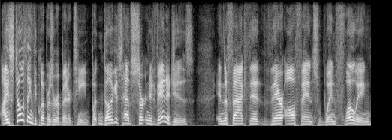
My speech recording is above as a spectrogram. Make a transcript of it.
I still think the Clippers are a better team, but Nuggets have certain advantages in the fact that their offense, when flowing,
